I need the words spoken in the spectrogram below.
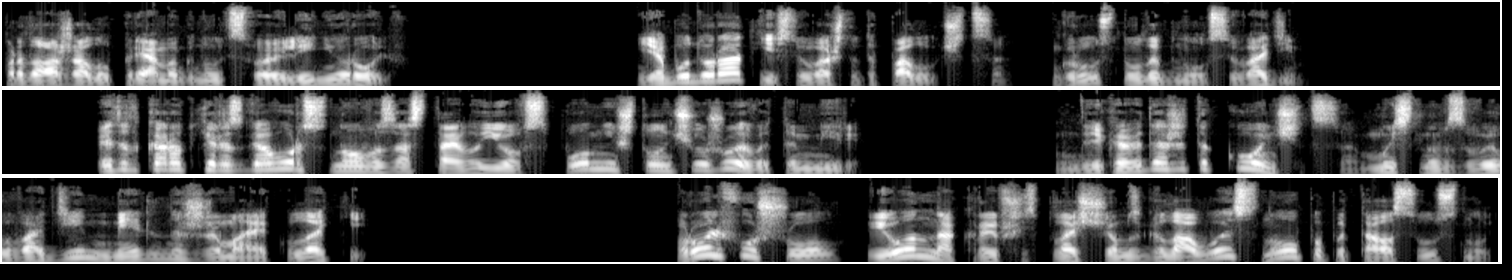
Продолжал упрямо гнуть свою линию Рольф. «Я буду рад, если у вас что-то получится», — грустно улыбнулся Вадим. Этот короткий разговор снова заставил ее вспомнить, что он чужой в этом мире. «Да и когда же это кончится?» — мысленно взвыл Вадим, медленно сжимая кулаки. Рольф ушел, и он, накрывшись плащом с головой, снова попытался уснуть.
